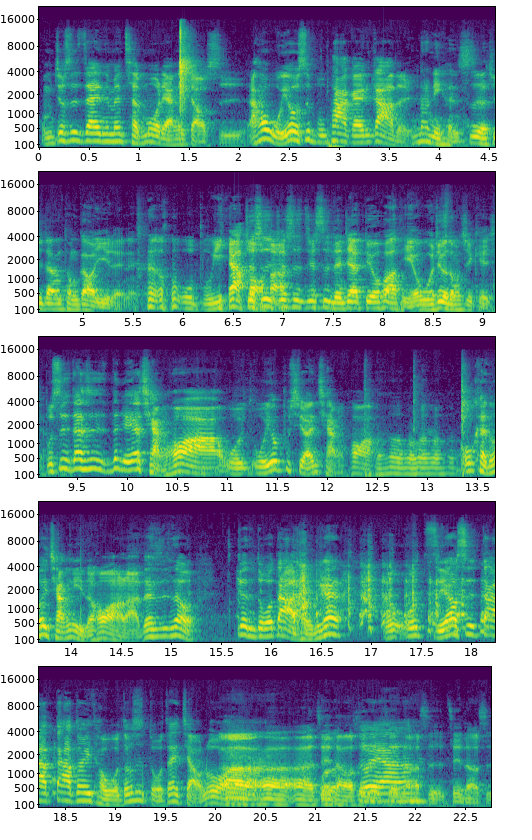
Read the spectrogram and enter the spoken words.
我们就是在那边沉默两个小时，然后我又是不怕尴尬的人，那你很适合去当通告艺人呢。我不要、啊，就是就是就是人家丢话题，我这个东西可以抢。不是，但是那个要抢话啊，我我又不喜欢抢话，我可能会抢你的话啦，但是那种更多大头，你看 我我只要是大大堆头，我都是躲在角落啊，嗯嗯，这倒是，对啊，这倒是，这倒是，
